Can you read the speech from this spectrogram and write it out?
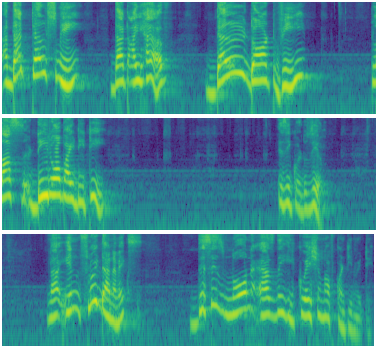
And that tells me that I have del dot v plus d rho by dt is equal to 0. Now, in fluid dynamics, this is known as the equation of continuity.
